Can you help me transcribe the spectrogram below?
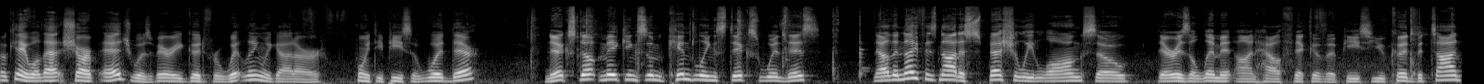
Okay, well that sharp edge was very good for whittling. We got our pointy piece of wood there. Next up, making some kindling sticks with this. Now the knife is not especially long, so there is a limit on how thick of a piece you could baton,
